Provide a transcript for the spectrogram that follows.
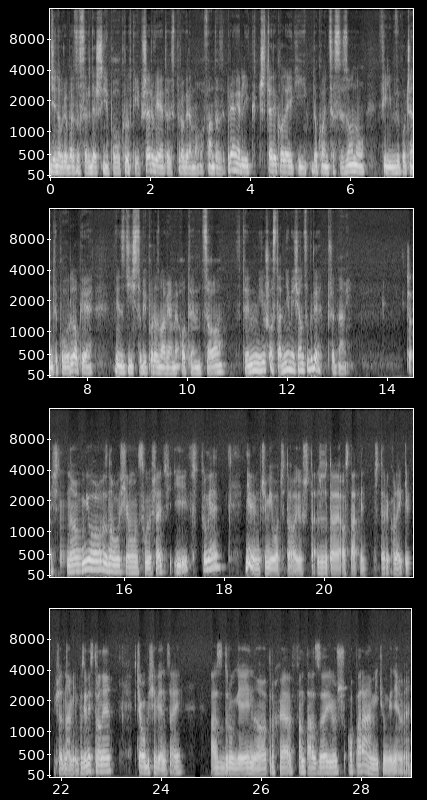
Dzień dobry bardzo serdecznie po krótkiej przerwie. To jest program o Fantasy Premier League. Cztery kolejki do końca sezonu. Filip wypoczęty po urlopie, więc dziś sobie porozmawiamy o tym, co w tym już ostatnim miesiącu gry przed nami. Cześć. No miło znowu się słyszeć i w sumie nie wiem, czy miło, czy to już, te, że te ostatnie cztery kolejki przed nami, bo z jednej strony chciałoby się więcej, a z drugiej no trochę fantazy już oparami ciągniemy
